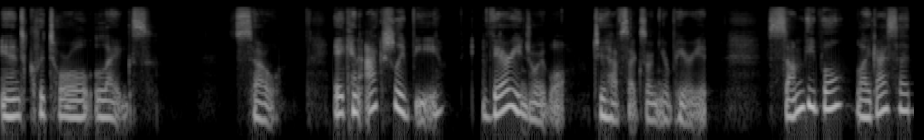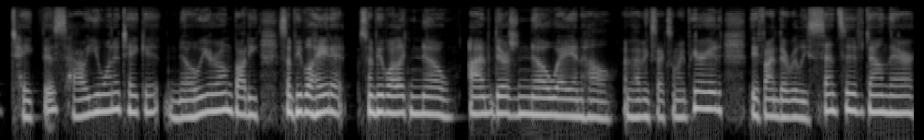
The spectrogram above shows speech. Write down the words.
and clitoral legs. So, it can actually be very enjoyable to have sex on your period. Some people, like I said, take this how you want to take it. Know your own body. Some people hate it. Some people are like, no, I'm there's no way in hell I'm having sex on my period. They find they're really sensitive down there.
